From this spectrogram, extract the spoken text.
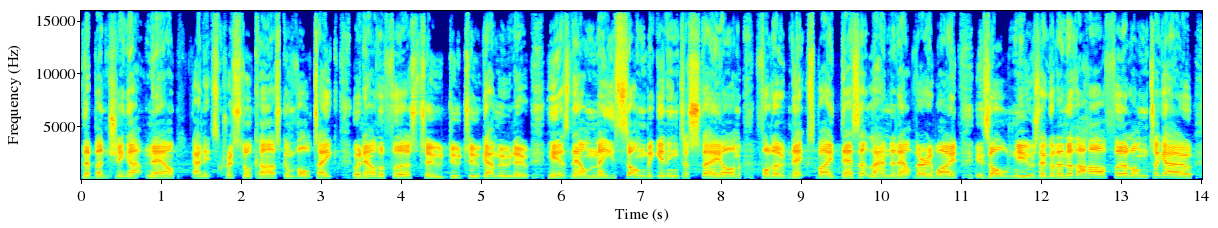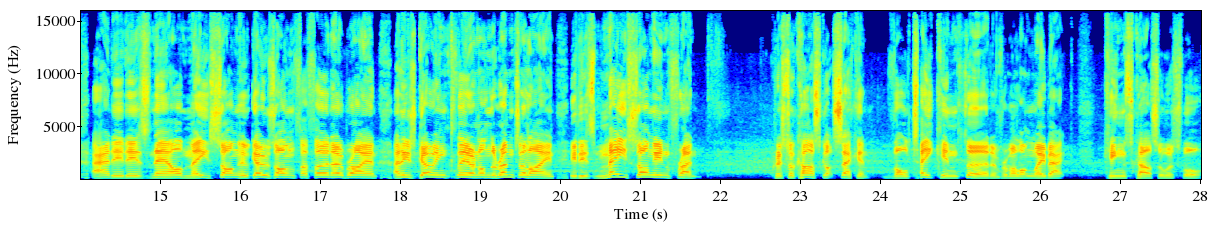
They're bunching up now, and it's Crystal Cask and Voltaic who are now the first two. Dutu Gamunu. Here's now Maysong beginning to stay on, followed next by Desert Land, and out very wide is Old News. They've got another half furlong to go, and it is now Maysong who goes on for Fern O'Brien, and he's going clear and on the run to line. It is Maysong in front. Crystal Cask got second, Voltaic in third, and from a long way back, King's Castle was fourth.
